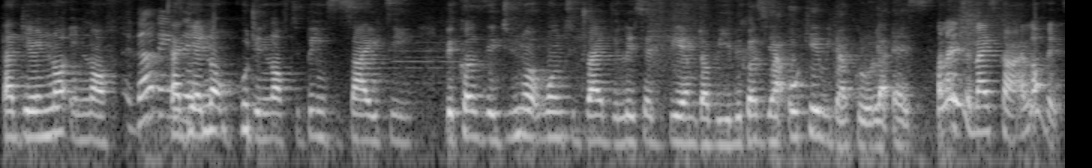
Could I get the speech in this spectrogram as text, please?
that they're not enough, That that they're it- not good enough to be in society because they do not want to drive the latest BMW because they are okay with their Corolla S. Well, it's a nice car. I love it.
